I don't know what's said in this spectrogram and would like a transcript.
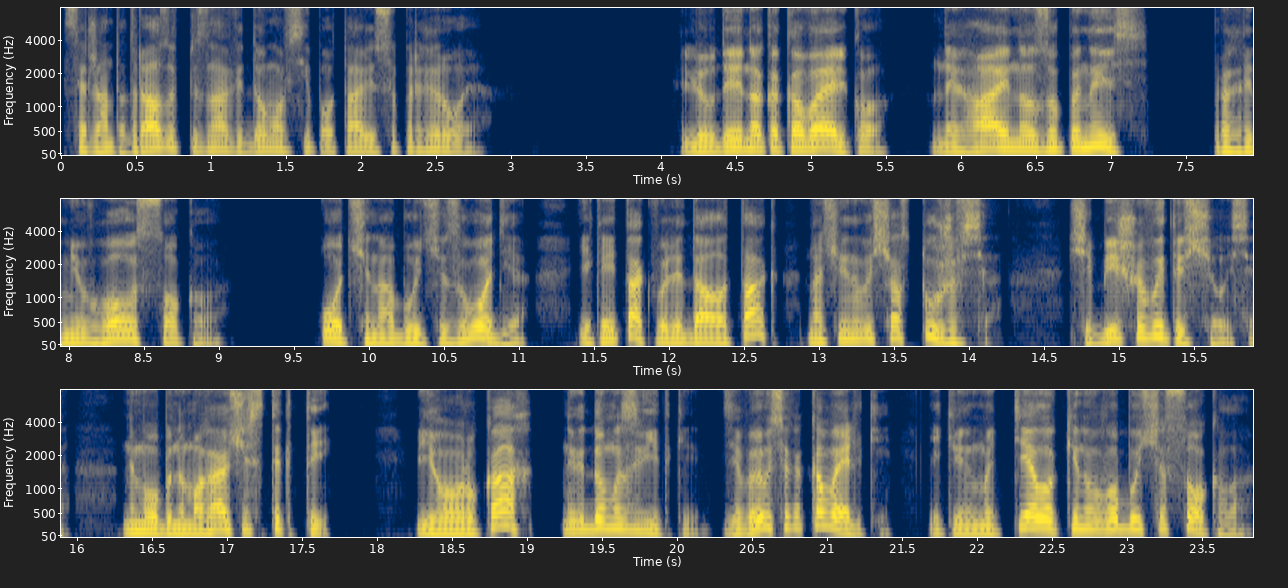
Сержант одразу впізнав відомо всій Полтаві супергероя. Людина какавелько, негайно зупинись. Прогримів голос сокола. Очі на обличчі злодія, яке й так виглядало так, наче він весь час тужився, ще більше витріщилося, немов би намагаючись втекти. В його руках, невідомо звідки, з'явилися какавельки, які він миттєво кинув в обличчя сокола.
